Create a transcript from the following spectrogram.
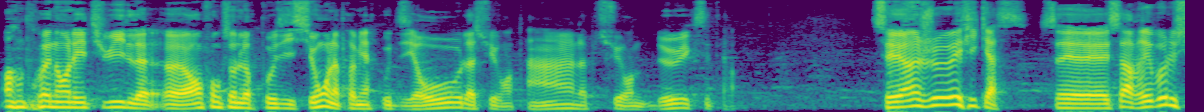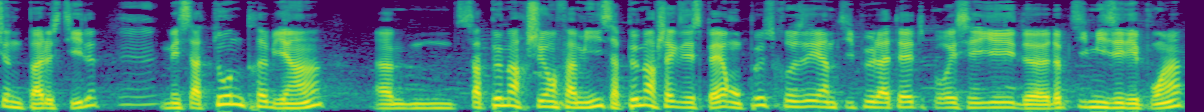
en prenant les tuiles euh, en fonction de leur position. La première coûte 0, la suivante 1, la suivante 2, etc. C'est un jeu efficace. C'est, ça révolutionne pas le style, mais ça tourne très bien. Euh, ça peut marcher en famille, ça peut marcher avec des experts. On peut se creuser un petit peu la tête pour essayer de- d'optimiser les points.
